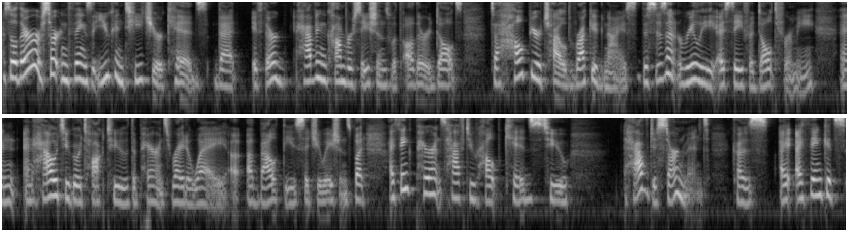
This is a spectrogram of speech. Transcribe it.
so there are certain things that you can teach your kids that if they're having conversations with other adults to help your child recognize this isn't really a safe adult for me and and how to go talk to the parents right away uh, about these situations. But I think parents have to help kids to have discernment because I, I think it's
